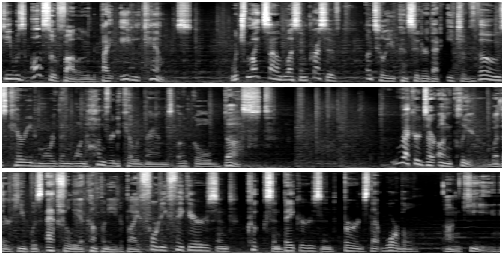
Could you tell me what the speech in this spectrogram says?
He was also followed by 80 camels, which might sound less impressive until you consider that each of those carried more than 100 kilograms of gold dust. Records are unclear whether he was actually accompanied by 40 fakirs and cooks and bakers and birds that warble on key.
